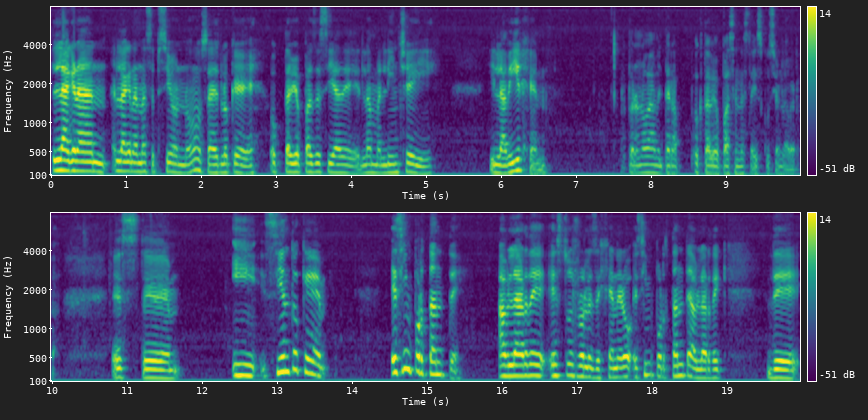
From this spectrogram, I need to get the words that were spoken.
la gran, la gran acepción, ¿no? O sea, es lo que Octavio Paz decía de la Malinche y la Virgen. Pero no voy a meter a Octavio Paz en esta discusión, la verdad. Este. Y siento que es importante hablar de estos roles de género. Es importante hablar de, de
